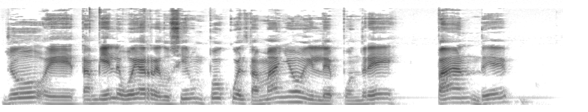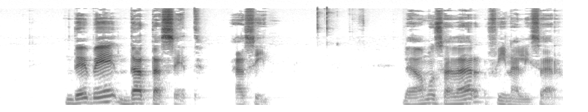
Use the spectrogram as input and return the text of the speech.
Yo eh, también le voy a reducir un poco el tamaño y le pondré pan de db dataset así. Le vamos a dar finalizar.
